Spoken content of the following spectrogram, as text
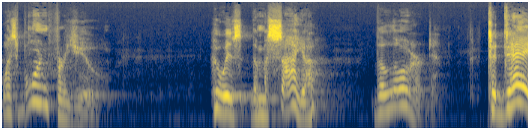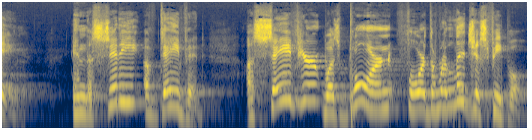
was born for you, who is the Messiah, the Lord. Today, in the city of David, a Savior was born for the religious people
